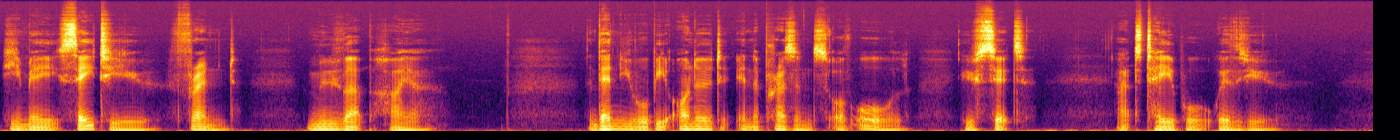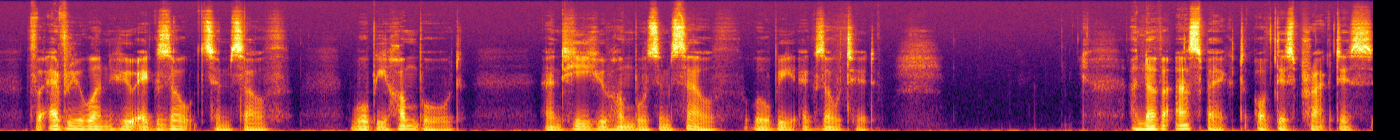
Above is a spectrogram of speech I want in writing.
he may say to you, Friend, move up higher. Then you will be honored in the presence of all who sit at table with you. For everyone who exalts himself will be humbled, and he who humbles himself will be exalted. Another aspect of this practice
